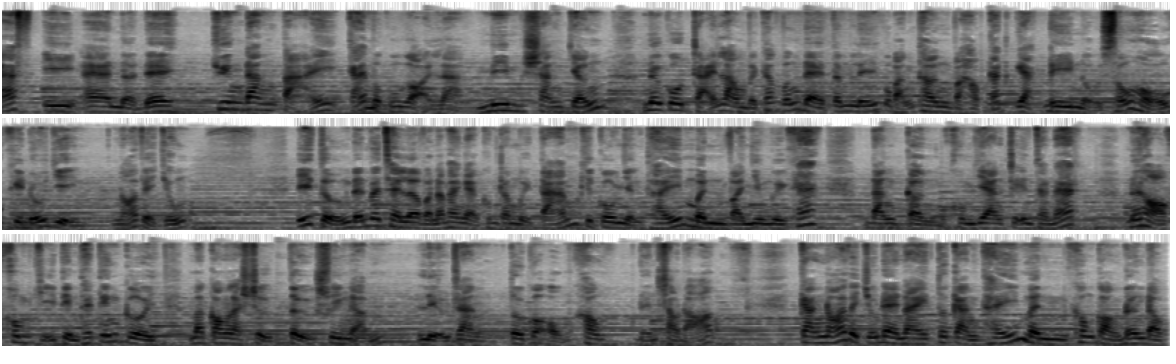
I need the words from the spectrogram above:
FEND chuyên đăng tải cái mà cô gọi là meme sang chấn nơi cô trải lòng về các vấn đề tâm lý của bản thân và học cách gạt đi nỗi xấu hổ khi đối diện nói về chúng. Ý tưởng đến với Taylor vào năm 2018 khi cô nhận thấy mình và nhiều người khác đang cần một không gian trên Internet nơi họ không chỉ tìm thấy tiếng cười mà còn là sự tự suy ngẫm liệu rằng tôi có ổn không đến sau đó. Càng nói về chủ đề này tôi càng thấy mình không còn đơn độc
